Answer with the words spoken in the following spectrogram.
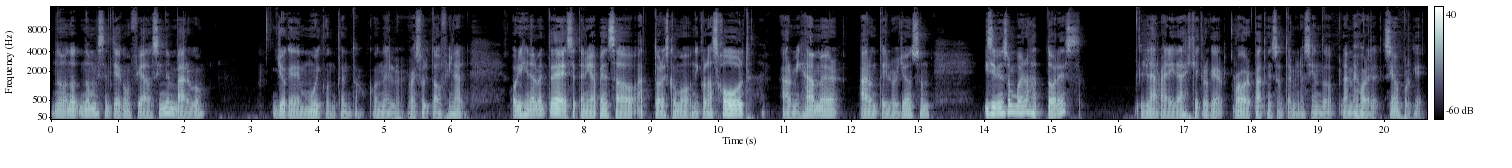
no, no, me sentía confiado. Sin embargo, yo quedé muy contento con el resultado final. Originalmente se tenía pensado actores como Nicholas Holt, Armie Hammer, Aaron Taylor Johnson. Y si bien son buenos actores, la realidad es que creo que Robert Pattinson terminó siendo la mejor elección porque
